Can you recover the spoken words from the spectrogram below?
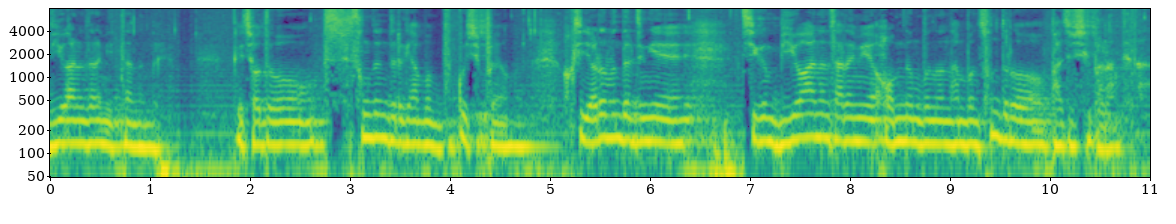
미워하는 사람이 있다는 거예요. 저도 성도님들에게 한번 묻고 싶어요. 혹시 여러분들 중에 지금 미워하는 사람이 없는 분은 한번 손들어 봐주시기 바랍니다.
